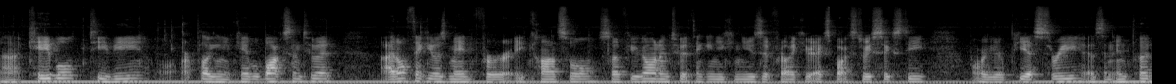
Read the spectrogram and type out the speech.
uh, cable TV or plugging your cable box into it. I don't think it was made for a console. So if you're going into it thinking you can use it for like your Xbox 360 or your PS3 as an input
